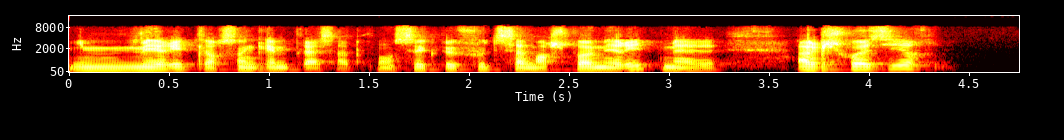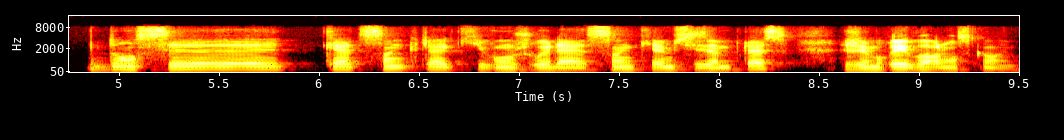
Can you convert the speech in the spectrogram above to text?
ils méritent leur cinquième place. Après, on sait que le foot, ça marche pas au mérite, mais à choisir dans ces 4-5 là qui vont jouer la cinquième, sixième place, j'aimerais voir Lens quand même.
